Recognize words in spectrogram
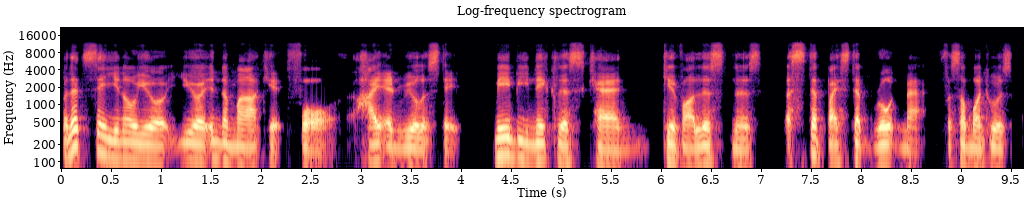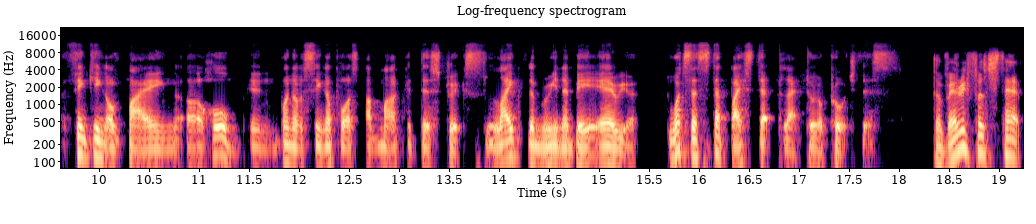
But let's say you know you're you're in the market for high end real estate. Maybe Nicholas can give our listeners a step by step roadmap for someone who is thinking of buying a home in one of Singapore's upmarket districts, like the Marina Bay area. What's the step by step plan to approach this? The very first step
